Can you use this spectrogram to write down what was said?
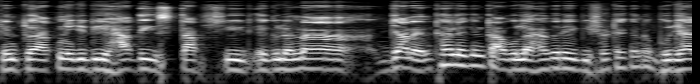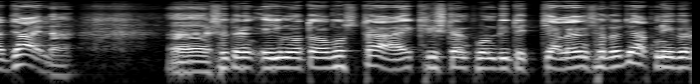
কিন্তু আপনি যদি হাদিস, তাফসির এগুলো না জানেন, তাহলে কিন্তু আবুল আহাবের এই বিষয়টা কেন বোঝা যায় না? সুতরাং এই মতো অবস্থায় খ্রিস্টান পণ্ডিতের চ্যালেঞ্জ হলো যে আপনি এবার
